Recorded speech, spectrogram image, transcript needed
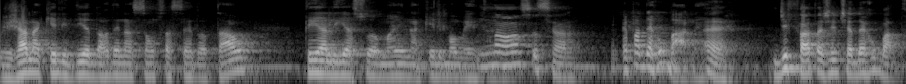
já naquele dia da ordenação sacerdotal, ter ali a sua mãe naquele momento? Nossa Senhora. É para derrubar, né? É. De fato, a gente é derrubado.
